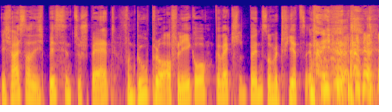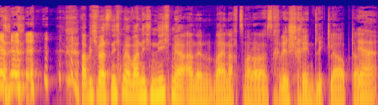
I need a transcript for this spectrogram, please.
Ich weiß, dass ich bisschen zu spät von Duplo auf Lego gewechselt bin, so mit 14. Aber ich weiß nicht mehr, wann ich nicht mehr an den Weihnachtsmann oder das Schrindli glaubt habe. Ja.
